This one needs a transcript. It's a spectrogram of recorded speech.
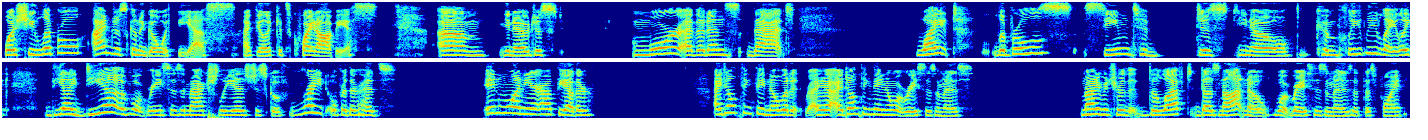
Was she liberal? I'm just going to go with the yes. I feel like it's quite obvious. Um, you know, just more evidence that white liberals seem to just you know completely like like the idea of what racism actually is just goes right over their heads. In one ear out the other. I don't think they know what it i, I don't think they know what racism is. I'm not even sure that the left does not know what racism is at this point.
